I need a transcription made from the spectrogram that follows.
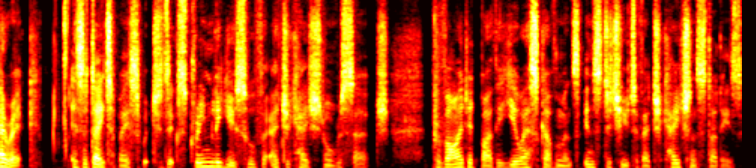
ERIC is a database which is extremely useful for educational research. Provided by the US government's Institute of Education Studies,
